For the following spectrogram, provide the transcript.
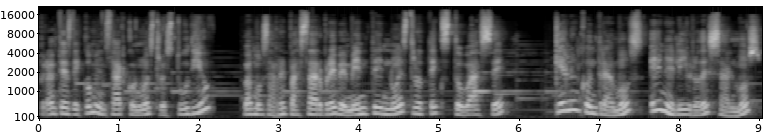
Pero antes de comenzar con nuestro estudio, vamos a repasar brevemente nuestro texto base, que lo encontramos en el libro de Salmos,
